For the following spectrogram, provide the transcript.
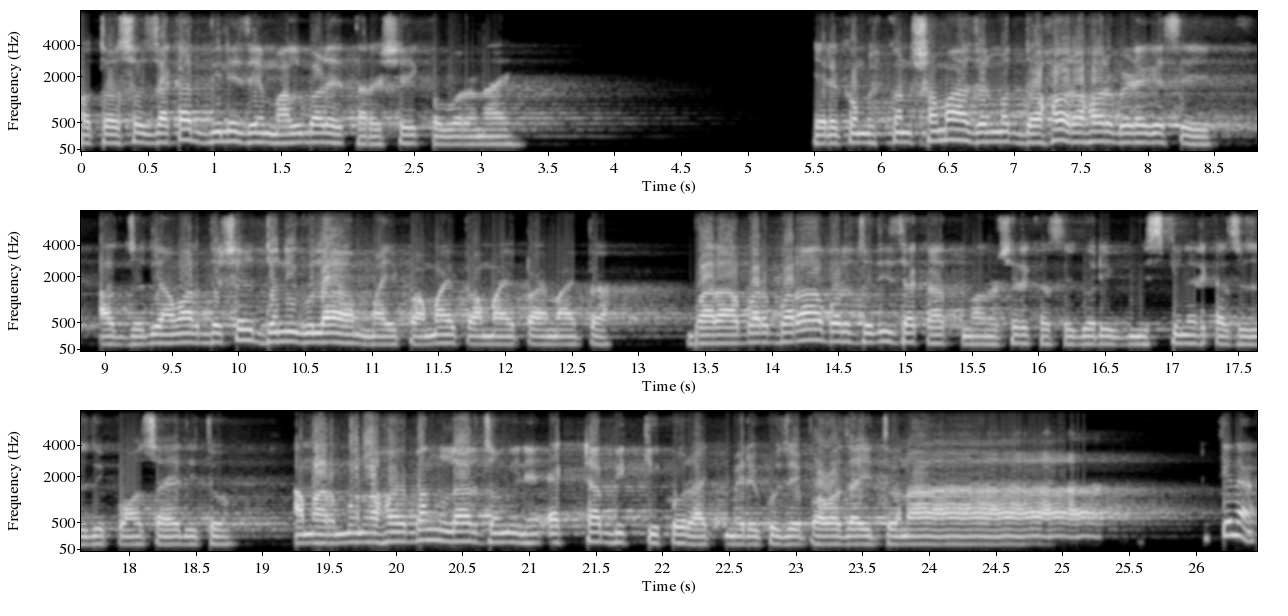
অথচ জাকাত দিলে যে মাল বাড়ে, তার সেই খবর নাই। এরকম সমাজের মধ্যে হর বেড়ে গেছে। আর যদি আমার দেশের ধনীগুলা, মাইপা মাইপা মাইপা মাইপা বরাবর বরাবর যদি জাকাত মানুষের কাছে, গরিব মিসকিনের কাছে যদি পৌঁছায় দিত, আমার মনে হয় বাংলার জমিনে একটা বিক্রি করে মেরে খুঁজে পাওয়া যাইত না। ঠিক না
